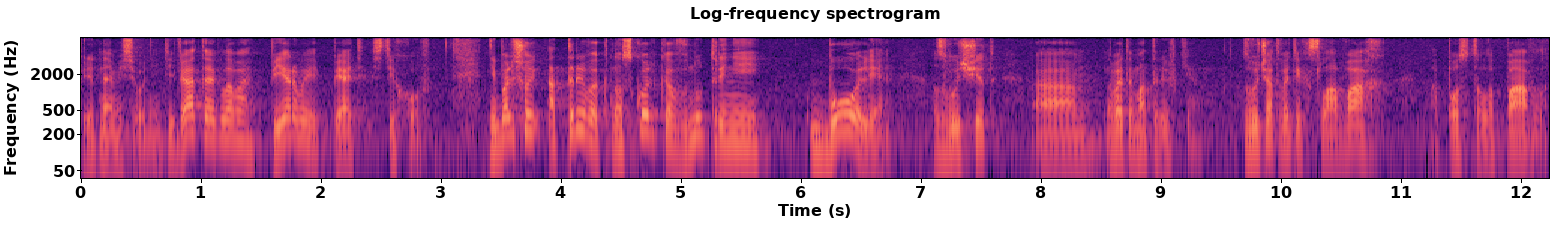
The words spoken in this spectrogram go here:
Перед нами сегодня 9 глава, первые пять стихов. Небольшой отрывок, но сколько внутренней боли звучит э, в этом отрывке. Звучат в этих словах апостола Павла.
